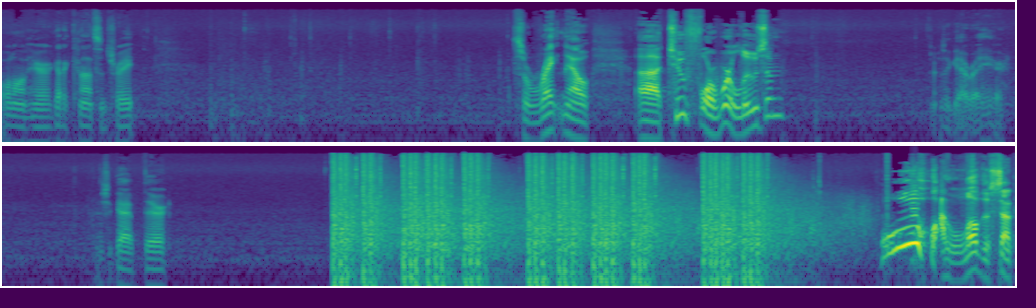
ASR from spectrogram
Hold on here. I got to concentrate. So right now, uh, 2 4, we're losing. There's a guy right here. There's a guy up there. Oh, I love the sound.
